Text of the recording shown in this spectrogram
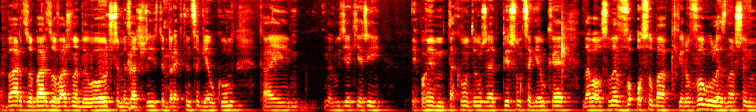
a- bardzo, bardzo ważne było, z czym my zaczęli z tym projektem cegiełką, kaj ludzie, którzy ja powiem taką tą, że pierwszą cegiełkę dała osoba, w, osoba, która w ogóle z naszym,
